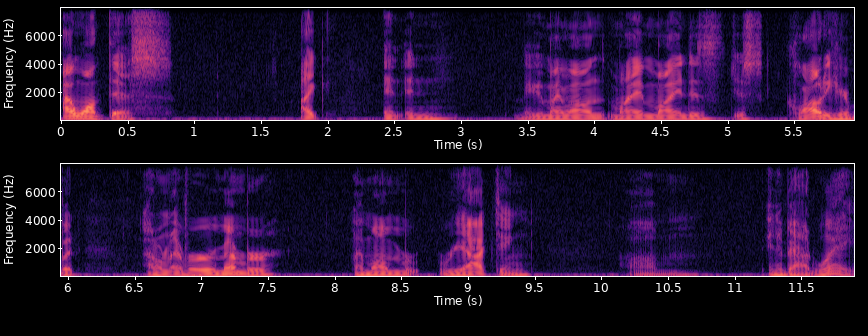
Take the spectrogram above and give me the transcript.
I want this. I and and maybe my mom my mind is just cloudy here, but I don't ever remember my mom reacting um, in a bad way.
